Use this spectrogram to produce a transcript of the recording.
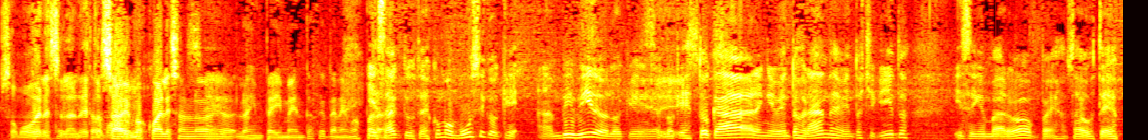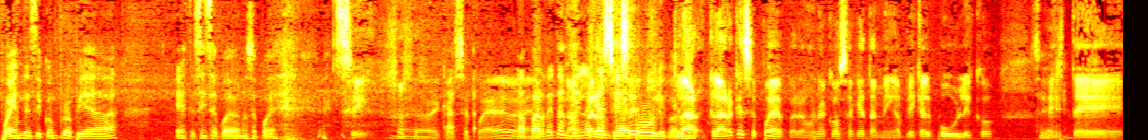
somos venezolanos, Y todos estamos sabemos cuáles son los, Sí. los impedimentos que tenemos para Exacto, ustedes como músicos que han vivido lo que, Sí, lo que es sí, tocar en eventos grandes, eventos chiquitos, y sin embargo, pues, o sea, ustedes pueden decir con propiedad este si se puede o no se puede. Sí. Que se puede. bueno. Aparte también No, la pero sí cantidad de público, ¿no? claro, claro que se puede, pero es una cosa que también aplica al público. Sí. Este,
